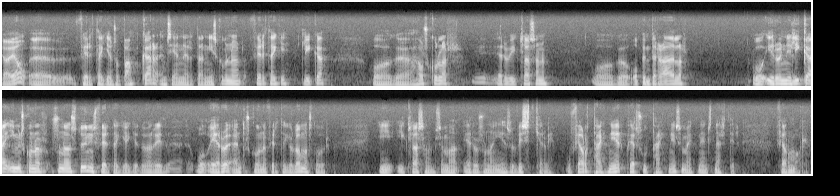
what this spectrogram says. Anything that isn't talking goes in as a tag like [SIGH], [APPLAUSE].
já, já, uh, fyrirtæki eins og bankar en síðan er þetta nýsköpunar fyrirtæki líka. Og uh, háskólar eru í klasanum og ofinberra aðilar. Og í rauninni líka ímins konar svona stuðningsfyrirtæki getur verið og eru endur skoðuna fyrirtæki og lögmannstofur í, í klasanum sem eru svona í þessu vistkerfi. Og fjártækni er hvers út tækni sem einhvern veginn snertir fjármál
